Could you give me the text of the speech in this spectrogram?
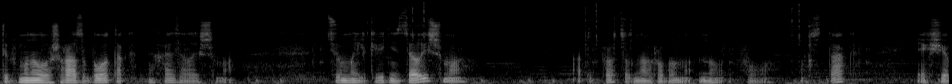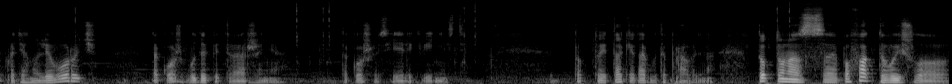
Типу минулого ж разу було так, нехай залишимо. Цю ми ліквідність залишимо. А тут просто знову робимо нову. Ось так. Якщо я протягну ліворуч, також буде підтвердження. Також ось є ліквідність. Тобто і так, і так буде правильно. Тобто у нас е, по факту вийшло.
